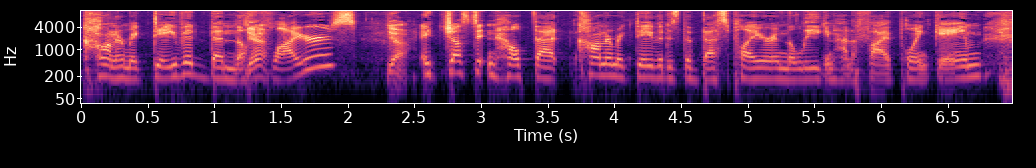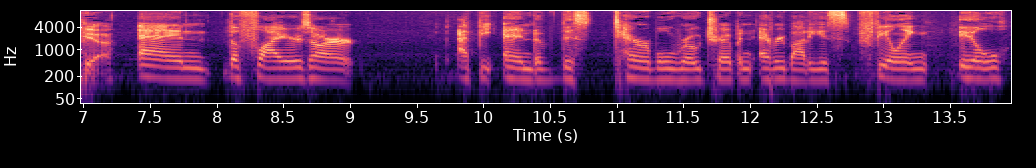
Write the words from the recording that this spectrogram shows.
Connor McDavid than the yeah. Flyers. Yeah. It just didn't help that Connor McDavid is the best player in the league and had a five point game. Yeah. And the Flyers are at the end of this terrible road trip and everybody is feeling ill.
